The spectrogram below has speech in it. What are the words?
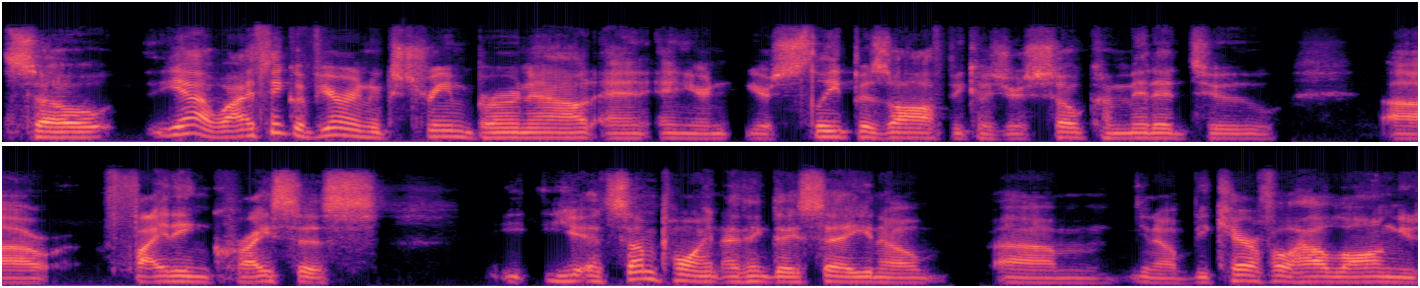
So yeah, well, I think if you're in extreme burnout and, and your your sleep is off because you're so committed to uh, fighting crisis, you, at some point, I think they say, you know, um, you know, be careful how long you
